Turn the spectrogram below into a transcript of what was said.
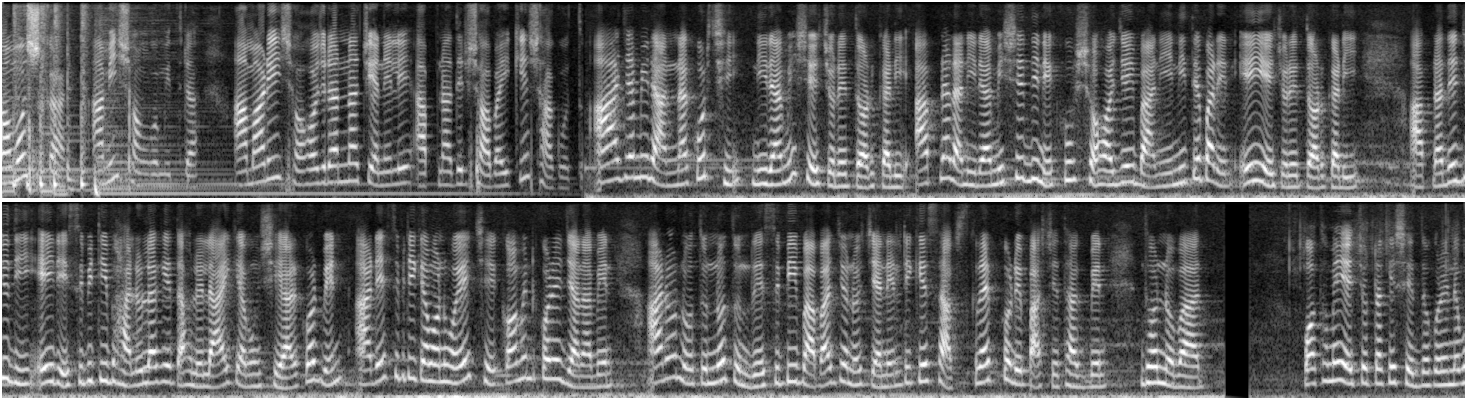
নমস্কার, আমি সঙ্গমিত্রা। আমার এই সহজ রান্না চ্যানেলে আপনাদের সবাইকে স্বাগত। আজ আমি রান্না করছি নিরামিষ এঁচড়ের তরকারি। আপনারা নিরামিষের দিনে খুব সহজেই বানিয়ে নিতে পারেন এই এঁচড়ের তরকারি। আপনাদের যদি এই রেসিপিটি ভালো লাগে তাহলে লাইক এবং শেয়ার করবেন। আর রেসিপিটি কেমন হয়েছে কমেন্ট করে জানাবেন। আরও নতুন নতুন রেসিপি পাবার জন্য চ্যানেলটিকে সাবস্ক্রাইব করে পাশে থাকবেন। ধন্যবাদ। প্রথমে এঁচোড়টাকে সেদ্ধ করে নেব,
